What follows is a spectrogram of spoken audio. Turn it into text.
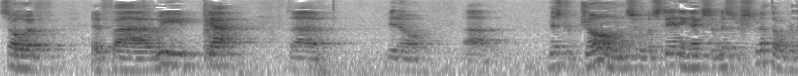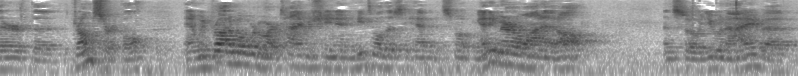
So if, if uh, we got, uh, you know, uh, Mr. Jones, who was standing next to Mr. Smith over there at the the drum circle, and we brought him over to our time machine, and he told us he hadn't been smoking any marijuana at all. And so you and I, uh,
